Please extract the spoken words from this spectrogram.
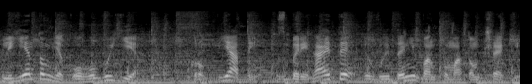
клієнтом якого ви є. Крок п'ятий. Зберігайте видані банкоматом чеки.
